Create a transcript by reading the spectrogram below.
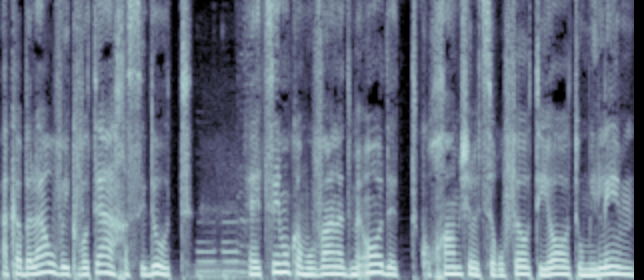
הקבלה ובעקבותיה החסידות העצימו כמובן עד מאוד את כוחם של צירופי אותיות ומילים,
